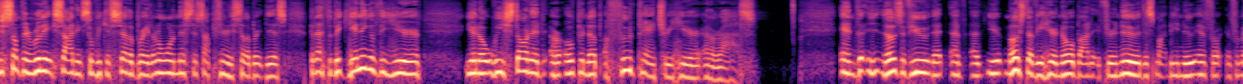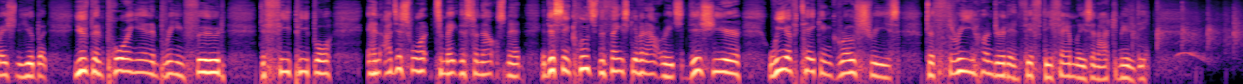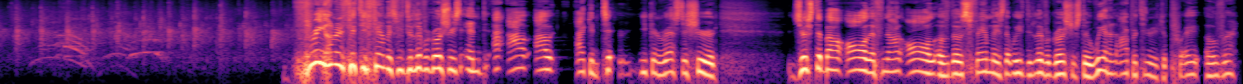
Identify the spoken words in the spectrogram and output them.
just something really exciting so we can celebrate. I don't want to miss this opportunity to celebrate this. But at the beginning of the year, you know, we started or opened up a food pantry here at Arise. And th- those of you that have, you, most of you here know about it. If you're new, this might be new info, information to you, but you've been pouring in and bringing food to feed people. And I just want to make this announcement. And this includes the Thanksgiving outreach. This year, we have taken groceries to 350 families in our community. 350 families we've delivered groceries, and I, I, I can t- you can rest assured just about all, if not all, of those families that we've delivered groceries through, we had an opportunity to pray over,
